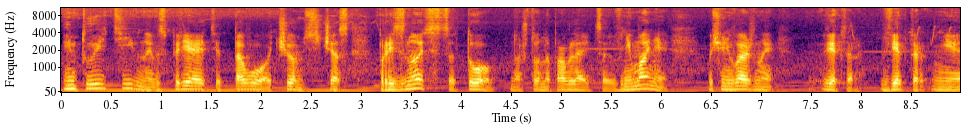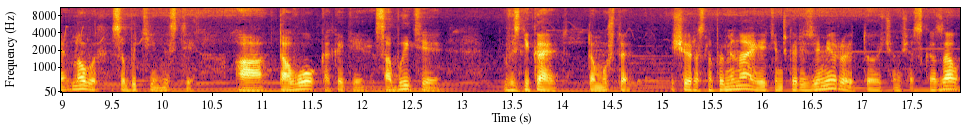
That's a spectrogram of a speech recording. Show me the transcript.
интуитивное восприятие того, о чем сейчас произносится, то, на что направляется внимание, очень важный вектор. Вектор не новых событийностей, а того, как эти события возникают. Потому что еще раз напоминаю, этим резюмирую то, о чем сейчас сказал.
